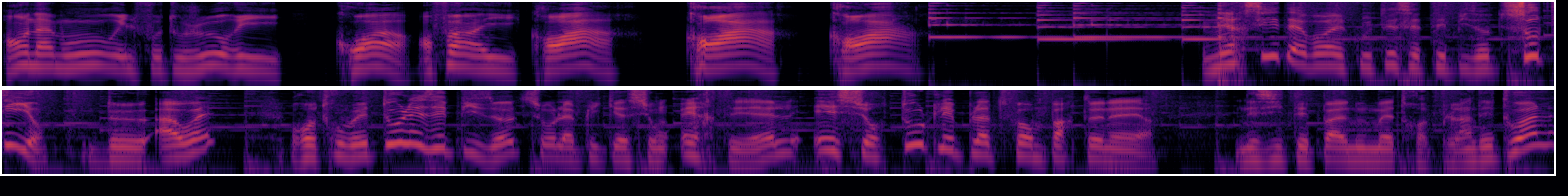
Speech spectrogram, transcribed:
en amour, il faut toujours y croire, enfin y croire, croire, croire. Merci d'avoir écouté cet épisode sautillant de Ah Retrouvez tous les épisodes sur l'application RTL et sur toutes les plateformes partenaires. N'hésitez pas à nous mettre plein d'étoiles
